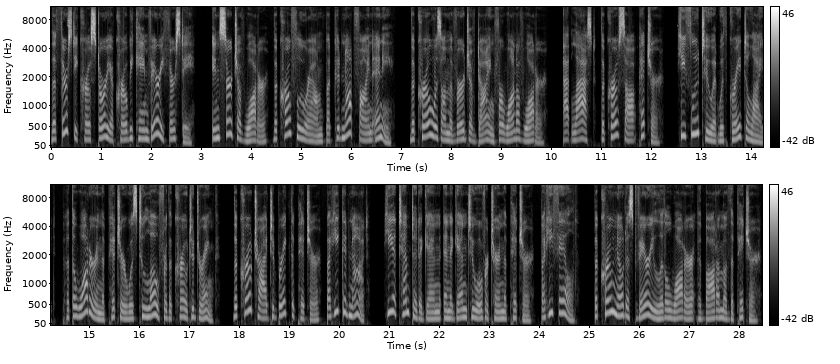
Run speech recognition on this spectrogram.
The thirsty crow story A crow became very thirsty. In search of water, the crow flew around but could not find any. The crow was on the verge of dying for want of water. At last, the crow saw a pitcher. He flew to it with great delight, but the water in the pitcher was too low for the crow to drink. The crow tried to break the pitcher, but he could not. He attempted again and again to overturn the pitcher, but he failed. The crow noticed very little water at the bottom of the pitcher.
